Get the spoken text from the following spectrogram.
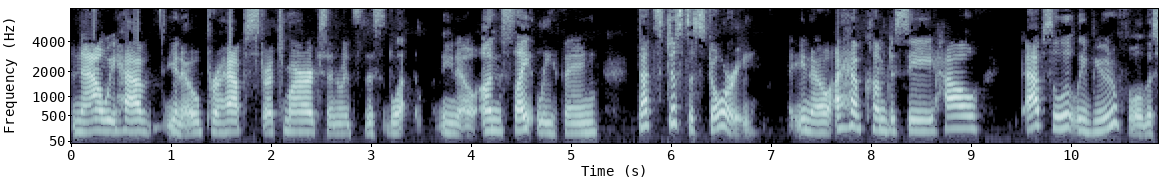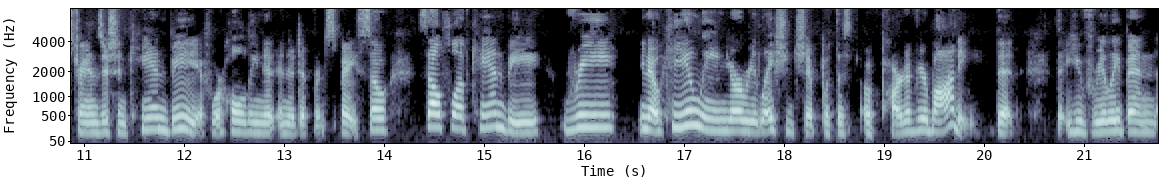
now we have you know perhaps stretch marks and it's this you know unsightly thing. That's just a story. You know i have come to see how absolutely beautiful this transition can be if we're holding it in a different space. So self-love can be re you know, healing your relationship with this a part of your body that that you've really been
